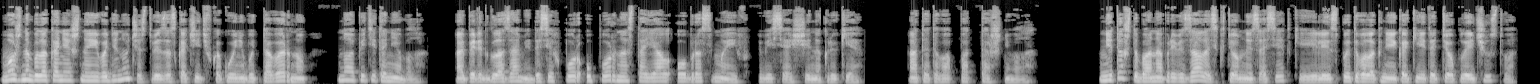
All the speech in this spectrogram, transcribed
Можно было, конечно, и в одиночестве заскочить в какую-нибудь таверну, но аппетита не было а перед глазами до сих пор упорно стоял образ Мэйв, висящий на крюке. От этого подташнивало. Не то чтобы она привязалась к темной соседке или испытывала к ней какие-то теплые чувства.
